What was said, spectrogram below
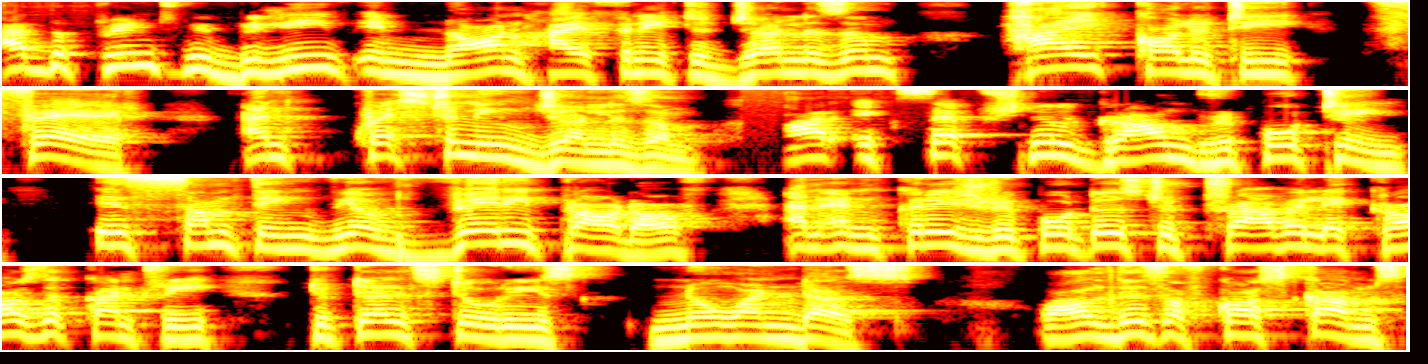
At ThePrint, we believe in non-hyphenated journalism, high quality, fair, and questioning journalism. Our exceptional ground reporting is something we are very proud of and encourage reporters to travel across the country to tell stories no one does. All this, of course, comes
